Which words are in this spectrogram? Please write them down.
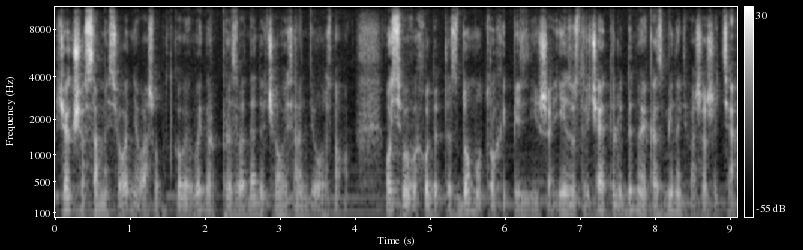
Що якщо саме сьогодні ваш випадковий вибір призведе до чогось грандіозного? Ось ви виходите з дому трохи пізніше і зустрічаєте людину, яка змінить ваше життя,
